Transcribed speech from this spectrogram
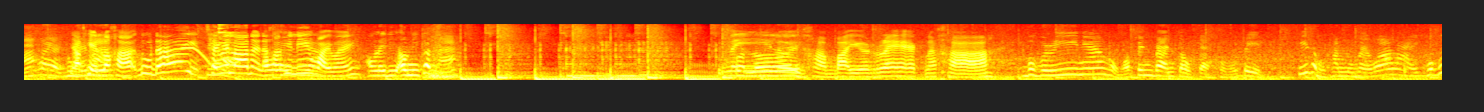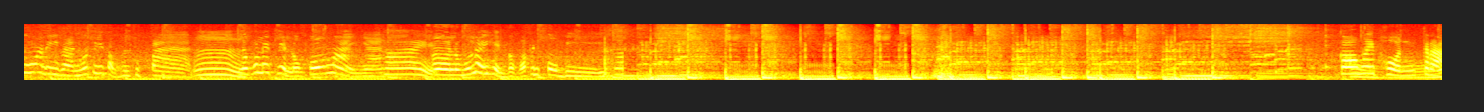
มากเลยะดูอยากเห็นเหรอคะ ดูได้ใช้เวลาหน่อยนะคะเอาเลยพี่ลี่ดีอะไหวไหมเอาเลยดีเอานี้ก่อนนะ นี่กดเลย เลยค่ะใบแรกนะคะ b บ r เบอรี่เนี่ยบอกว่าเป็นแบรนด์เก่าแก่ของอังกฤษที่สำคัญรู้ไหมว่าอะไรเขาเพิ่งมารีแบรนด์เมื่อปี 2018 อืมแล้วก็เลยเปลี่ยนโลโก้ใหม่ไง ใช่ เออเราก็เลยเห็นแบบว่าเป็นตัวบี ก็ไม่พ้นกระ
